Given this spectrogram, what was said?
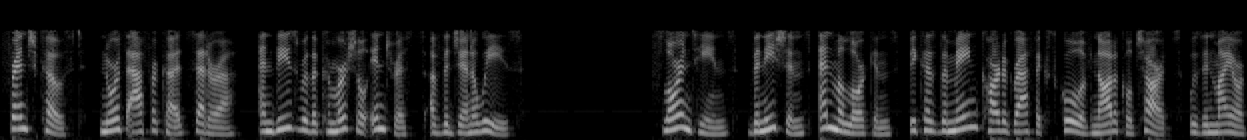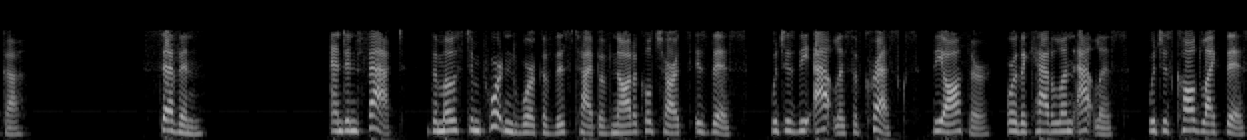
French coast, North Africa, etc., and these were the commercial interests of the Genoese, Florentines, Venetians, and Mallorcans because the main cartographic school of nautical charts was in Majorca. 7. And in fact, the most important work of this type of nautical charts is this, which is the Atlas of Cresques, the author, or the Catalan Atlas, which is called like this,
